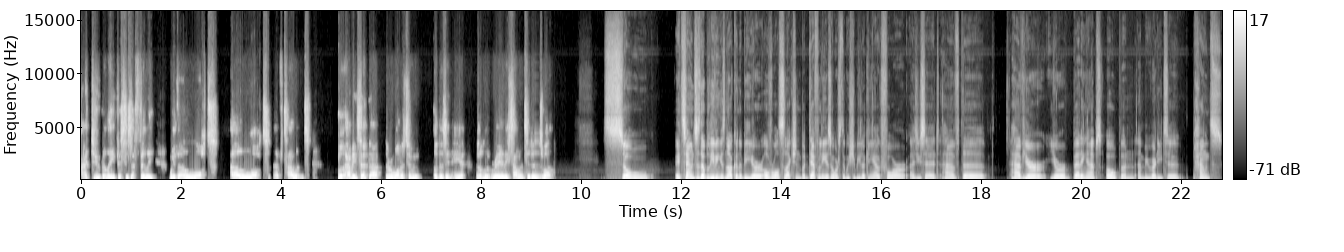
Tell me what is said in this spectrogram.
I do believe this is a filly with a lot, a lot of talent. But having said that, there are one or two others in here that look really talented as well. So it sounds as though believing is not going to be your overall selection, but definitely is a horse that we should be looking out for. As you said, have the have your your betting apps open and be ready to pounce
